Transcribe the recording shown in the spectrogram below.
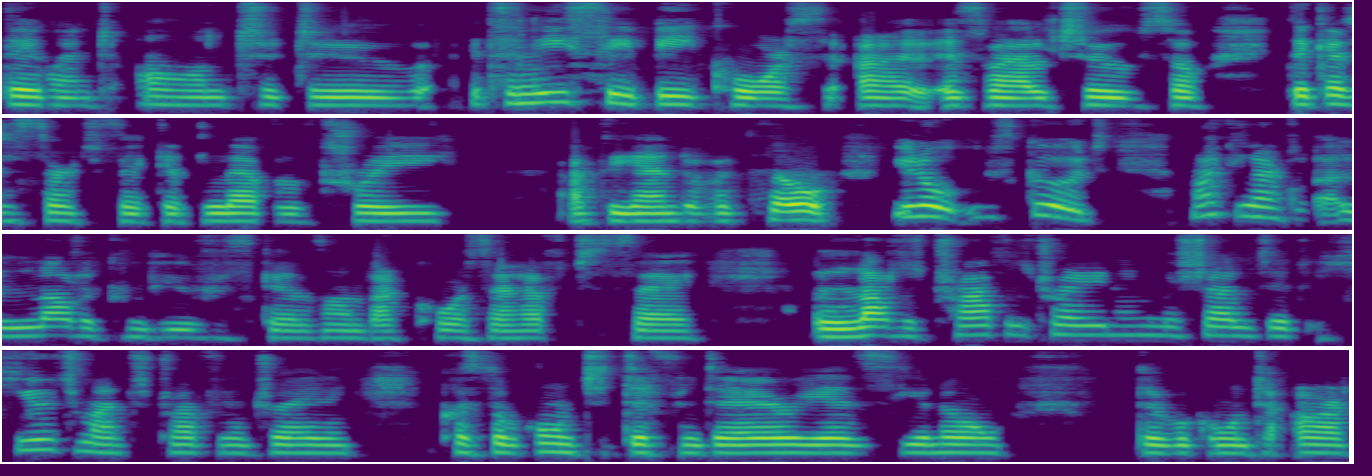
they went on to do it's an ECB course uh, as well too. So they get a certificate level three at the end of it. So you know it was good. Michael learned a lot of computer skills on that course. I have to say, a lot of travel training. Michelle did a huge amount of traveling training because they were going to different areas. You know. They were going to art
